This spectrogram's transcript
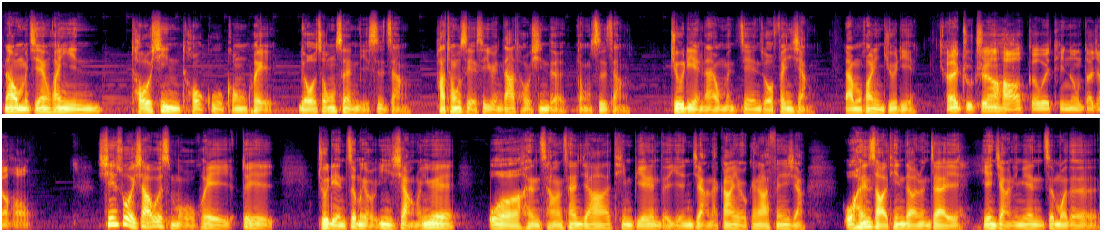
那我们今天欢迎投信投顾工会刘宗盛理事长，他同时也是远大投信的董事长 Julian 来我们今天做分享。来，我们欢迎 Julian。哎，主持人好，各位听众大家好。先说一下为什么我会对 Julian 这么有印象，因为。我很常参加听别人的演讲，的刚刚有跟他分享，我很少听到人在演讲里面这么的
